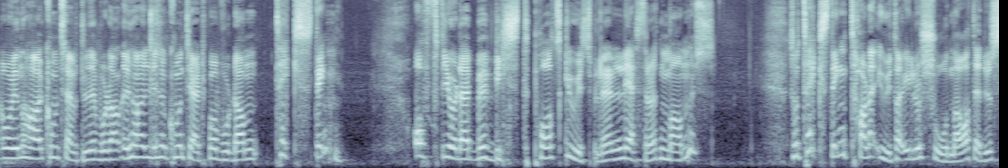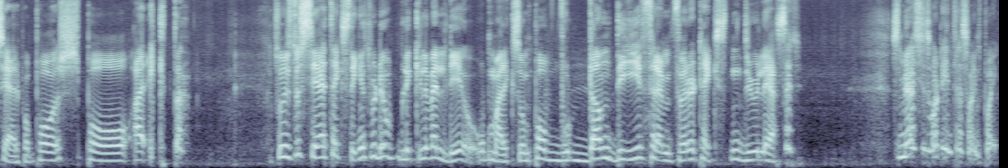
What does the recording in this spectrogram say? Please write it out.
og hun har kommet frem til hvordan Hun har liksom kommentert på hvordan teksting ofte gjør deg bevisst på at skuespilleren leser av et manus. Så teksting tar deg ut av illusjonen av at det du ser på, på, på er ekte. Så hvis du ser tekstingen, så blir du øyeblikkelig veldig oppmerksom på hvordan de fremfører teksten du leser. Som jeg syns var et interessant poeng.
